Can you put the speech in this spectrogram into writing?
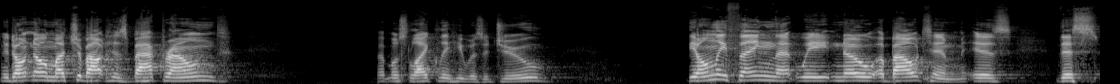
We don't know much about his background, but most likely he was a Jew. The only thing that we know about him is this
